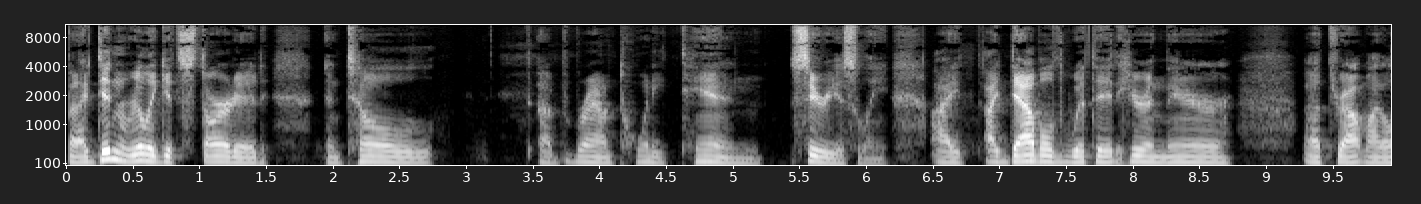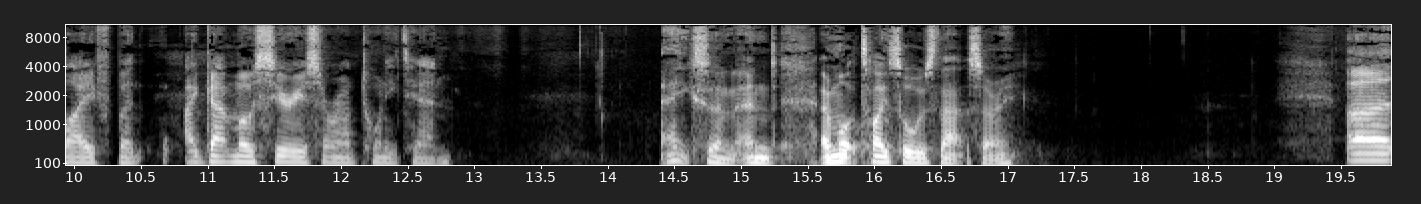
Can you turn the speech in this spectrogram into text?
but I didn't really get started until around 2010. Seriously, I I dabbled with it here and there uh, throughout my life, but I got most serious around 2010. Excellent. And and what title was that? Sorry. Uh,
